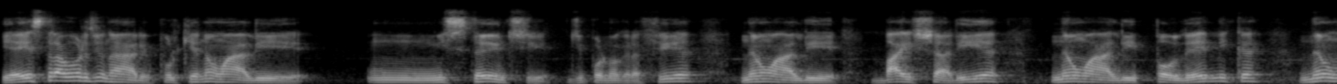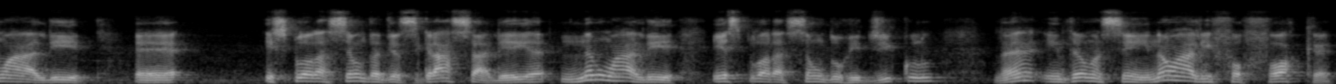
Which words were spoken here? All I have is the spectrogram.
E é extraordinário, porque não há ali um instante de pornografia, não há ali baixaria, não há ali polêmica, não há ali é, exploração da desgraça alheia, não há ali exploração do ridículo, né? Então, assim, não há ali fofoca,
